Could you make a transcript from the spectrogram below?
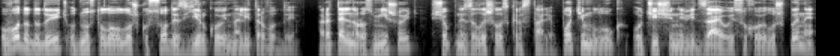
У воду додають одну столову ложку соди з гіркою на літр води. Ретельно розмішують, щоб не залишились кристалів. Потім лук, очищений від зайвої сухої лушпини,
